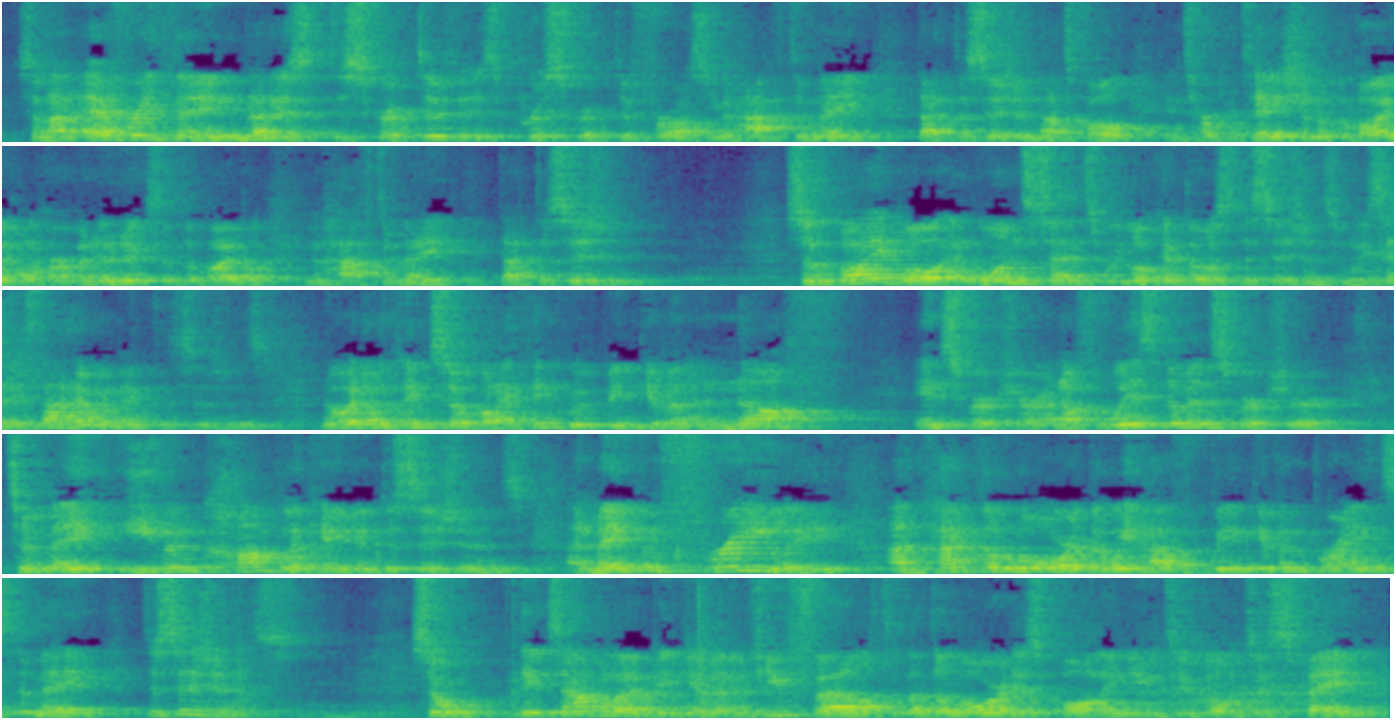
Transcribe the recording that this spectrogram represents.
So, not everything that is descriptive is prescriptive for us. You have to make that decision. That's called interpretation of the Bible, hermeneutics of the Bible. You have to make that decision. So, the Bible, in one sense, we look at those decisions and we say, is that how we make decisions? No, I don't think so, but I think we've been given enough in Scripture, enough wisdom in Scripture, to make even complicated decisions and make them freely and thank the Lord that we have been given brains to make decisions. So, the example I'd be given if you felt that the Lord is calling you to go to Spain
